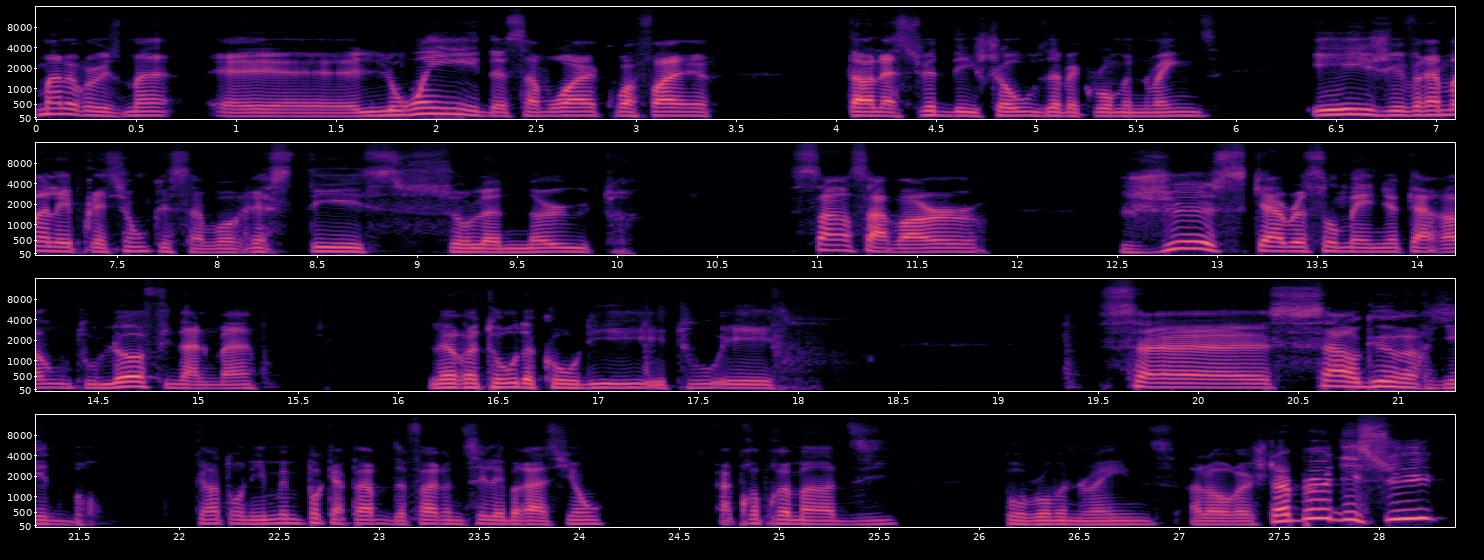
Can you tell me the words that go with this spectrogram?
malheureusement euh, loin de savoir quoi faire dans la suite des choses avec Roman Reigns. Et j'ai vraiment l'impression que ça va rester sur le neutre, sans saveur, jusqu'à WrestleMania 40, où là, finalement, le retour de Cody et tout, et ça, ça augure rien de bon. Quand on n'est même pas capable de faire une célébration à proprement dit pour Roman Reigns. Alors, je suis un peu déçu.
